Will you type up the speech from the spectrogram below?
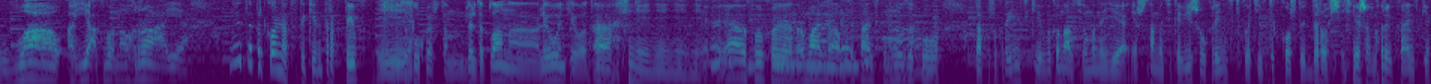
вау! А як воно грає! Ну і це прикольно, це такий інтерактив. І... Що ти слухаєш там Дельтаплан, Леонтьєва, там, А, ні, ні, ні, ні. Я слухаю нормальну американську музику. Також українські виконавці у мене є. І що саме цікавіше, українські платівки коштують дорожче, ніж американські.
